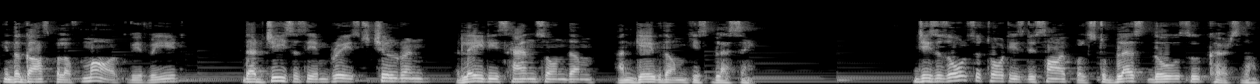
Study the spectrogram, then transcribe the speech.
In the Gospel of Mark, we read that Jesus embraced children, laid his hands on them, and gave them his blessing. Jesus also taught his disciples to bless those who curse them.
